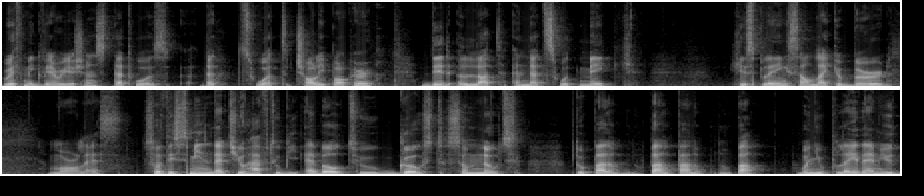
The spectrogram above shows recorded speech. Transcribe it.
rhythmic variations. That was that's what Charlie Parker did a lot and that's what make his playing sound like a bird, more or less. So this means that you have to be able to ghost some notes. When you play them, you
